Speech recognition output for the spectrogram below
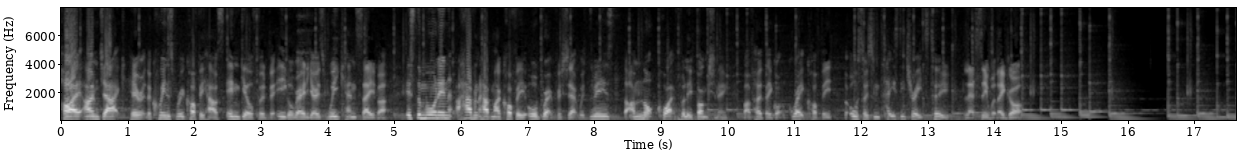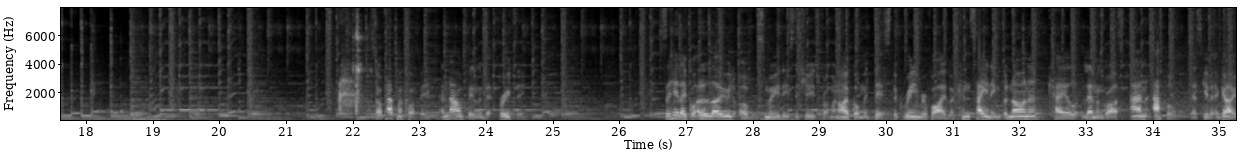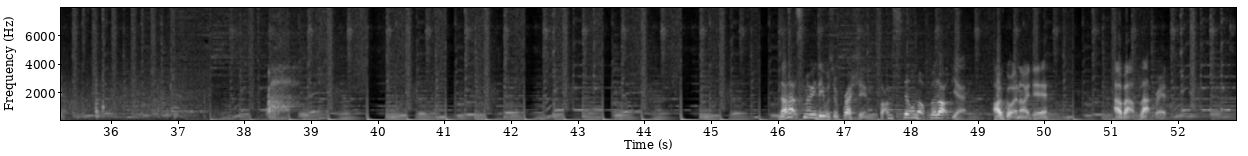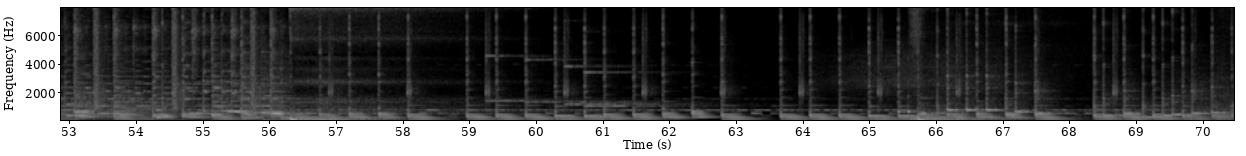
Hi, I'm Jack here at the Queensbury Coffee House in Guildford for Eagle Radio's Weekend Saver. It's the morning, I haven't had my coffee or breakfast yet, which means that I'm not quite fully functioning, but I've heard they've got great coffee, but also some tasty treats too. Let's see what they got. So I've had my coffee, and now I'm feeling a bit fruity. So here they've got a load of smoothies to choose from and I've gone with this, the Green Reviver, containing banana, kale, lemongrass and apple. Let's give it a go. Ah. Now that smoothie was refreshing, but I'm still not full up yet. I've got an idea. How about flatbread?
